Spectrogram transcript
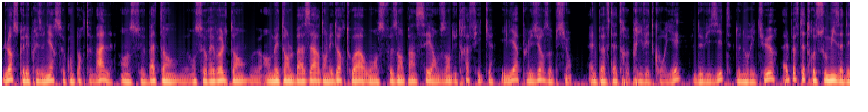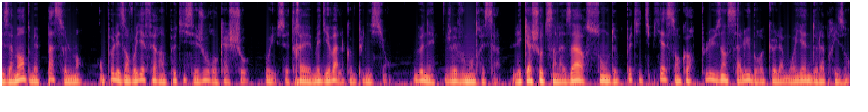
Lorsque les prisonnières se comportent mal, en se battant, en se révoltant, en mettant le bazar dans les dortoirs ou en se faisant pincer en faisant du trafic, il y a plusieurs options. Elles peuvent être privées de courrier, de visites, de nourriture, elles peuvent être soumises à des amendes, mais pas seulement. On peut les envoyer faire un petit séjour au cachot. Oui, c'est très médiéval comme punition. Venez, je vais vous montrer ça. Les cachots de Saint-Lazare sont de petites pièces encore plus insalubres que la moyenne de la prison.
